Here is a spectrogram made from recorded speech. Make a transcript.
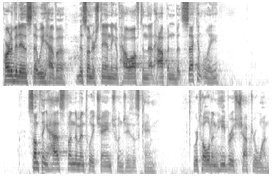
part of it is that we have a misunderstanding of how often that happened, but secondly, something has fundamentally changed when Jesus came. We're told in Hebrews chapter 1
